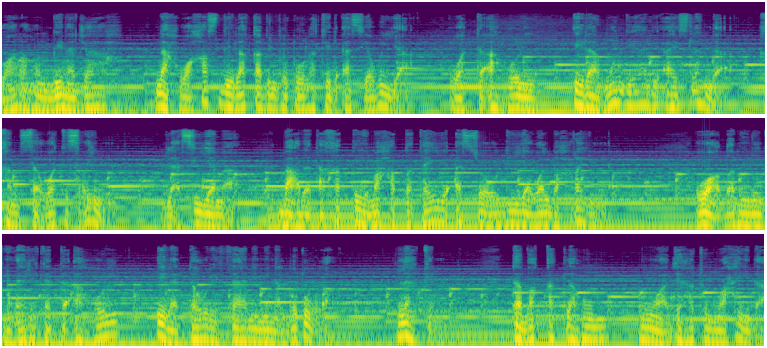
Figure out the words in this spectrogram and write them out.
مشوارهم بنجاح نحو حصد لقب البطولة الآسيوية والتأهل إلى مونديال أيسلندا 95 لا سيما بعد تخطي محطتي السعودية والبحرين. وضمنوا بذلك التأهل إلى الدور الثاني من البطولة. لكن تبقت لهم مواجهة وحيدة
